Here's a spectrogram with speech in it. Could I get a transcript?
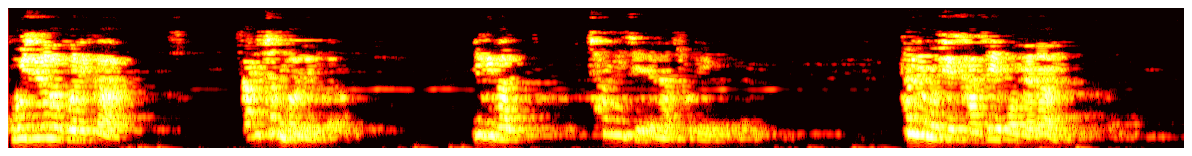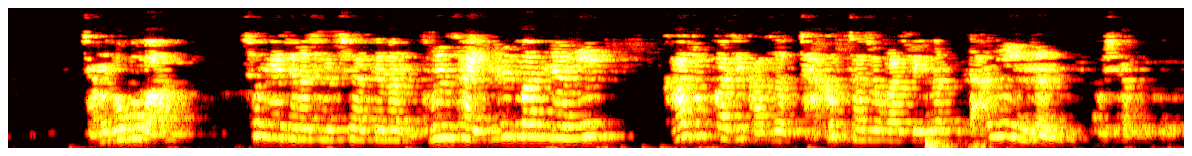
고지도를 보니까 깜짝 놀란 거예요. 여기가 청이질이라는 소리거든요. 틀림없이 자세히 보면은 장보고가 청계전을 설치할 때는 군사 1만 명이 가족까지 가서 자급자족할 수 있는 땅이 있는 곳이라고 했거든요.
